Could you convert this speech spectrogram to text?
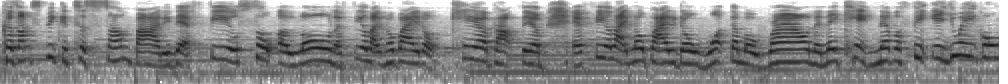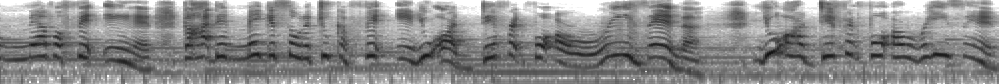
because I'm speaking to somebody that feels so alone and feel like nobody don't care about them and feel like nobody don't want them around and they can't never fit in. You ain't gonna never fit in. God didn't make it so that you can fit in. You are different for a reason. You are different for a reason.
